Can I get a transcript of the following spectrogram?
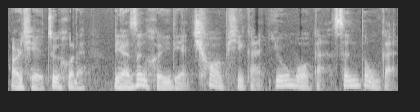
而且最后呢，连任何一点俏皮感、幽默感、生动感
